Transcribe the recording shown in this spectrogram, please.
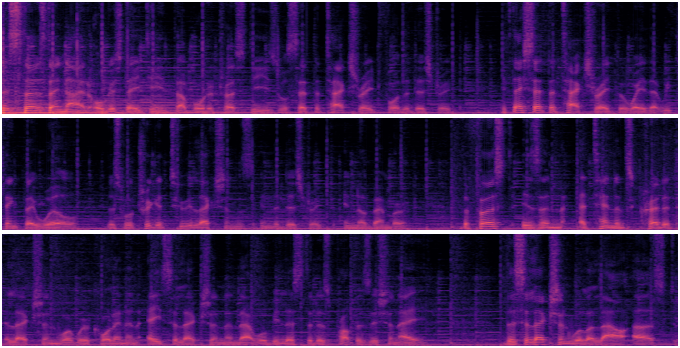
This Thursday night, August 18th, our Board of Trustees will set the tax rate for the district. If they set the tax rate the way that we think they will, this will trigger two elections in the district in November. The first is an attendance credit election, what we're calling an ACE election, and that will be listed as Proposition A. This election will allow us to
